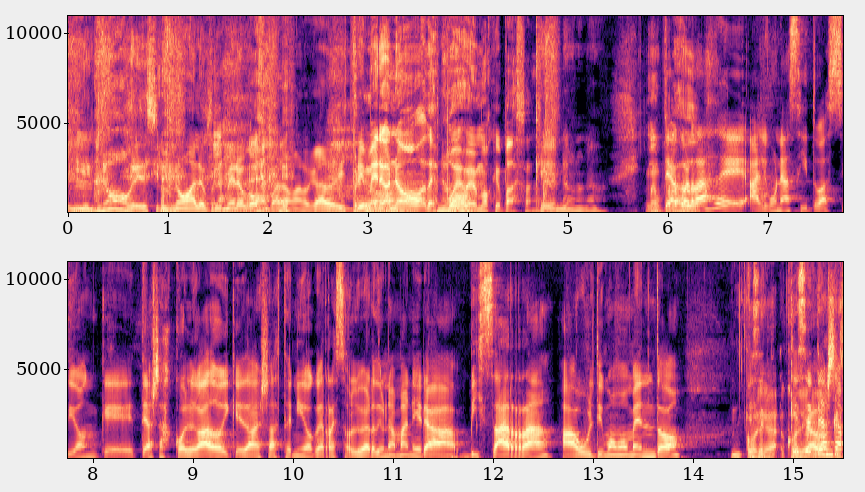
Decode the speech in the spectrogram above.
Y no, decir no a lo primero como para marcar, ¿viste? Primero Como, no, después no. vemos qué pasa. ¿Qué? No, no, no. No, ¿Y te acordás de alguna situación que te hayas colgado y que hayas tenido que resolver de una manera bizarra a último momento? Que se- Colga- que se, te haya sentido?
